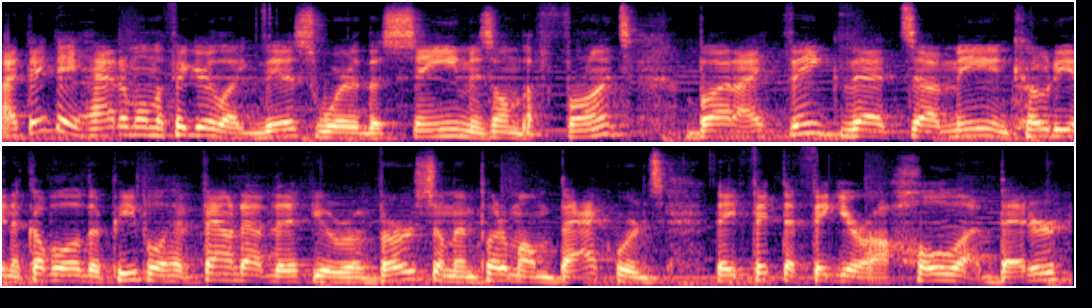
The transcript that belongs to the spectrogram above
I think they had them on the figure like this where the seam is on the front, but I think that uh, me and Cody and a couple other people have found out that if you reverse them and put them on backwards, they fit the figure a whole lot better,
